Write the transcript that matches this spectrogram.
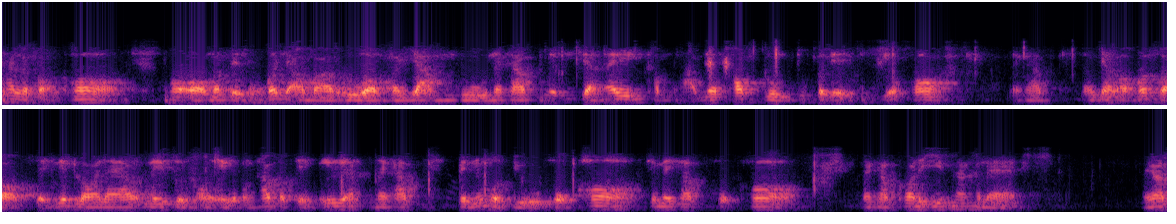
ท่านละสองข้อ พอออกมาเสร็จผมก็จะเอามารวมมายำดูนะครับ เพื่อที่จะให้คำถามเนี่ยครอบคลุมทุกประเด็นที่เกี่ยวข้อง นะครับหลังจากออกข้อสอบเสร็จเรียบร้อยแล้ว ในส่วนของเอกบังคับกับเอกเลือกนะครับ เป็นทั้งหมดอยู่หกข้อใช่ไหมครับหกข้อนะครับ ข้อละยี่สิบห้าคะแนนนะครับ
